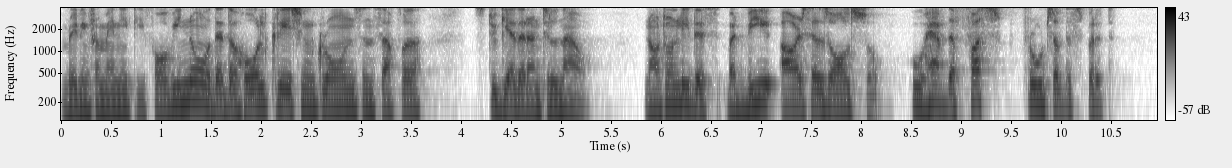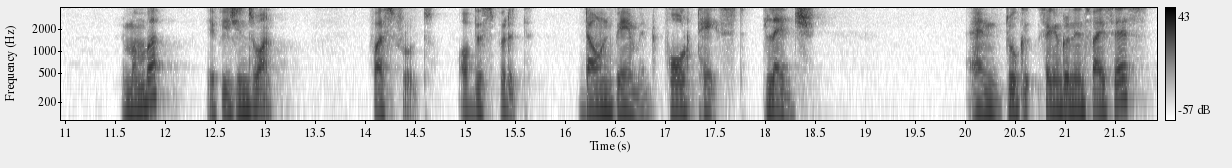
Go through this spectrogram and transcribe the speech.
I'm reading from NET, for we know that the whole creation groans and suffers together until now. Not only this, but we ourselves also, who have the first fruits of the Spirit. Remember? Ephesians 1. First fruit of the Spirit. Down payment, foretaste, pledge. And 2 Corinthians 5 says,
